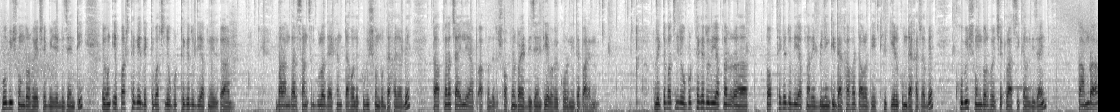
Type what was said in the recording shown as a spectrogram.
খুবই সুন্দর হয়েছে ডিজাইনটি এবং এ পাশ থেকে দেখতে পাচ্ছেন যে উপর থেকে যদি আপনি বারান্দার সানসেটগুলো দেখেন, তাহলে খুবই সুন্দর দেখা যাবে। তো আপনারা চাইলে আপ- আপনাদের স্বপ্নের বাড়ির ডিজাইনটি এভাবে করে নিতে পারেন। তো দেখতে পাচ্ছেন যে উপর থেকে যদি আপনার টপ থেকে যদি আপনার এই বিল্ডিংটি দেখা হয়, তাহলে ঠিক এরকম দেখা যাবে। খুবই সুন্দর হয়েছে ক্লাসিক্যাল ডিজাইন তো আমরা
